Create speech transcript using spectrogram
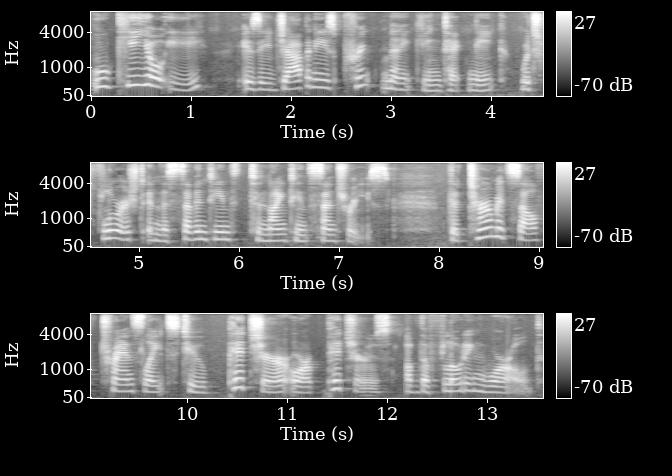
ukiyo-e is a Japanese printmaking technique which flourished in the 17th to 19th centuries. The term itself translates to picture or pictures of the floating world.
